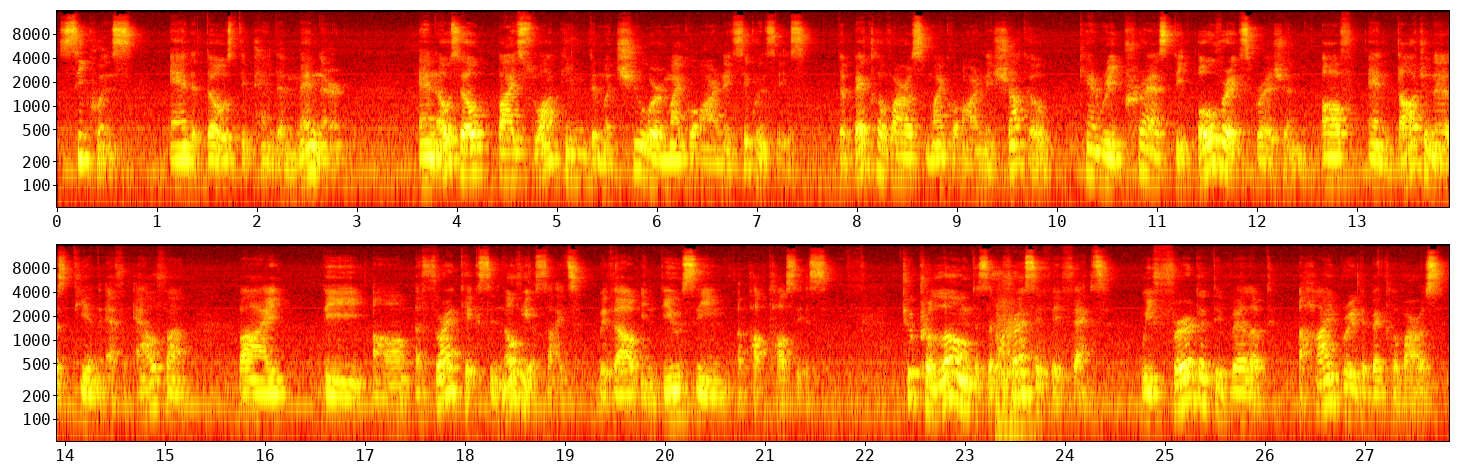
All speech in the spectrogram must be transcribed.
sequence and dose-dependent manner. And also, by swapping the mature microRNA sequences, the baculovirus microRNA shuttle can repress the overexpression of endogenous TNF-alpha by the uh, arthritic synoviocytes without inducing apoptosis. To prolong the suppressive effects, we further developed a hybrid baculovirus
